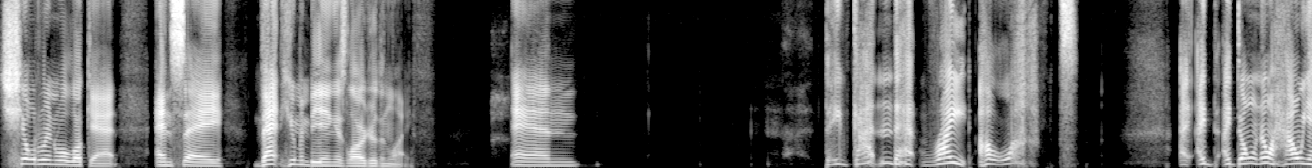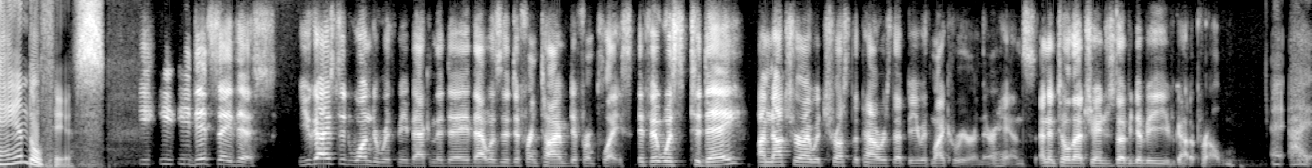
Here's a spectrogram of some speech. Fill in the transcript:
children will look at and say, that human being is larger than life. And they've gotten that right a lot. I, I, I don't know how we handle this. he, he, he did say this. You guys did wonder with me back in the day. That was a different time, different place. If it was today, I'm not sure I would trust the powers that be with my career in their hands. And until that changes, WWE, you've got a problem. I, I,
